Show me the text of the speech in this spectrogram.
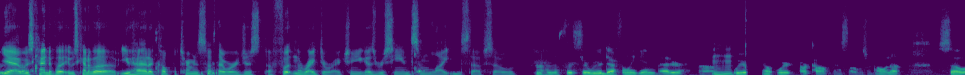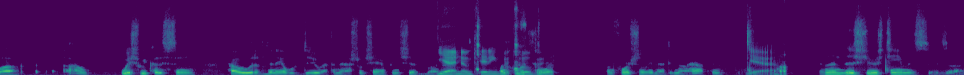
yeah, it was kind of a it was kind of a you had a couple tournament stuff that were just a foot in the right direction. You guys were seeing some light and stuff. So Mhm, for sure. We were definitely getting better. Um, Mhm. We were, we're, our confidence levels were going up. So uh, I wish we could have seen how we would have been able to do at the national championship. But yeah, no kidding. But unfortunately, unfortunately, that did not happen. Yeah. And then this year's team is is a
